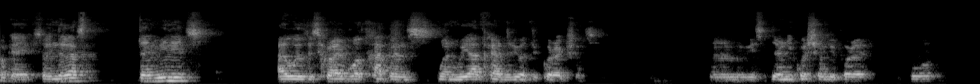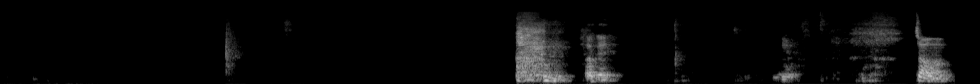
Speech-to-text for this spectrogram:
Okay, so in the last 10 minutes, I will describe what happens when we add higher derivative corrections. Um, is there any question before I move okay. Yeah. So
